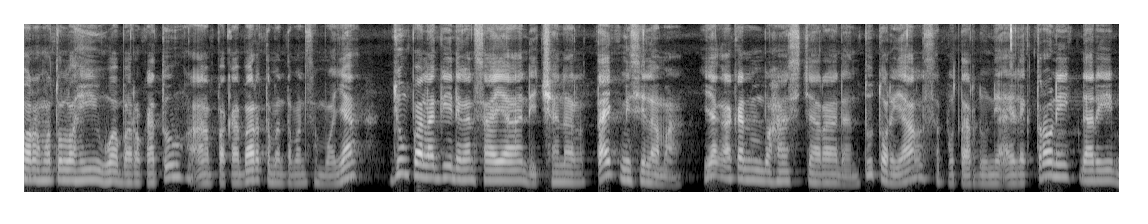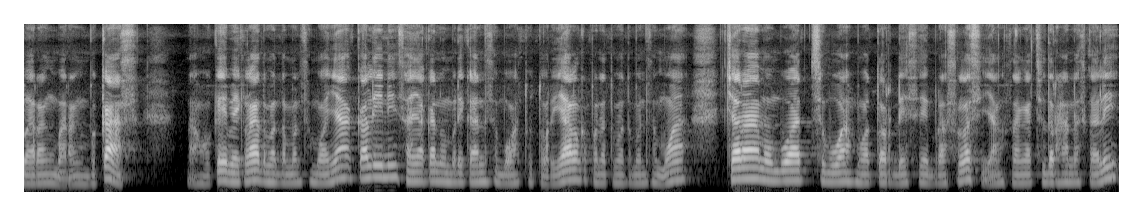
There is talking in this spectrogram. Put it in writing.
warahmatullahi wabarakatuh. Apa kabar teman-teman semuanya? Jumpa lagi dengan saya di channel Teknisi Lama yang akan membahas cara dan tutorial seputar dunia elektronik dari barang-barang bekas. Nah oke baiklah teman-teman semuanya Kali ini saya akan memberikan sebuah tutorial kepada teman-teman semua Cara membuat sebuah motor DC brushless yang sangat sederhana sekali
